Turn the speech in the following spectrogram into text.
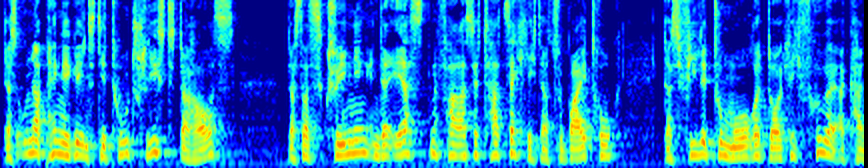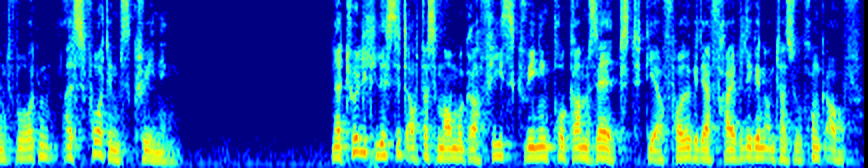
Das unabhängige Institut schließt daraus, dass das Screening in der ersten Phase tatsächlich dazu beitrug, dass viele Tumore deutlich früher erkannt wurden als vor dem Screening. Natürlich listet auch das Mammographie-Screening-Programm selbst die Erfolge der freiwilligen Untersuchung auf.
